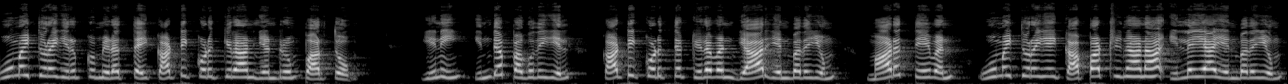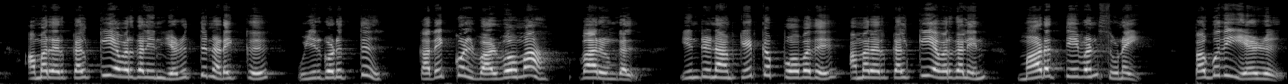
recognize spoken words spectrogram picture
ஊமைத்துறை இருக்கும் இடத்தை காட்டிக் கொடுக்கிறான் என்றும் பார்த்தோம். இனி இந்த பகுதியில் காட்டிக் கொடுத்த கிழவன் யார் என்பதையும் மாடத்தேவன் ஊமைத்துறையை காப்பாற்றினானா இல்லையா என்பதையும் அமரர் கல்கி அவர்களின் எழுத்து நடைக்கு உயிர் கொடுத்து கதைக்குள் வாழ்வோமா? வாருங்கள். இன்று நாம் கேட்கப் போவது அமரர் கல்கி அவர்களின் மாடத்தேவன் சுனை. பகுதி ஏழு.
